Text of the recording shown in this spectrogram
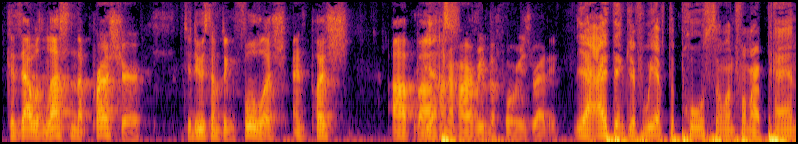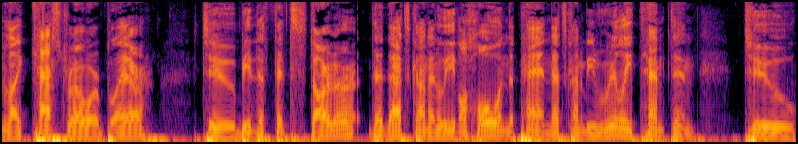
because that would lessen the pressure to do something foolish and push up uh, Yes. Hunter Harvey before he's ready. Yeah, I think if we have to pull someone from our pen like Castro or Bleier to be the fifth starter, that that's going to leave a hole in the pen that's going to be really tempting to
